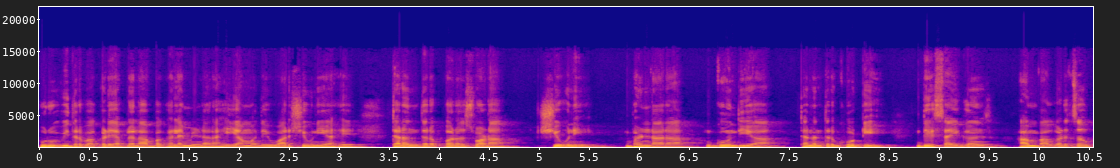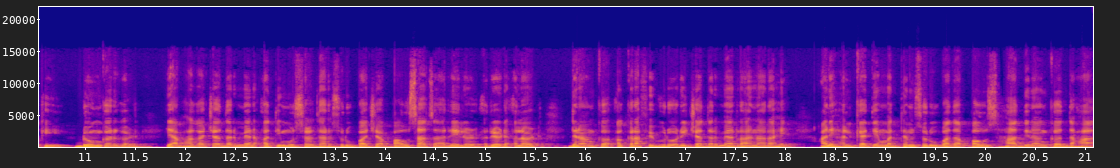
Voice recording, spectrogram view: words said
पूर्व विदर्भाकडे आपल्याला बघायला मिळणार आहे. यामध्ये वारशिवनी आहे त्यानंतर परसवाडा शिवनी भंडारा गोंदिया त्यानंतर घोटी देसाईगंज आंबागड चौकी डोंगरगड या भागाच्या दरम्यान अतिमुसळधार स्वरूपाच्या पावसाचा रेड रेड अलर्ट दिनांक अकरा फेब्रुवारीच्या दरम्यान राहणार आहे. आणि हलक्या ते मध्यम स्वरूपाचा पाऊस हा दिनांक दहा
